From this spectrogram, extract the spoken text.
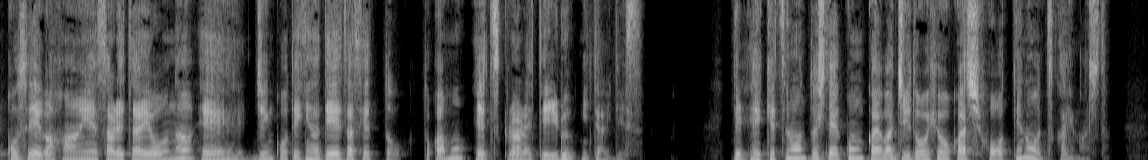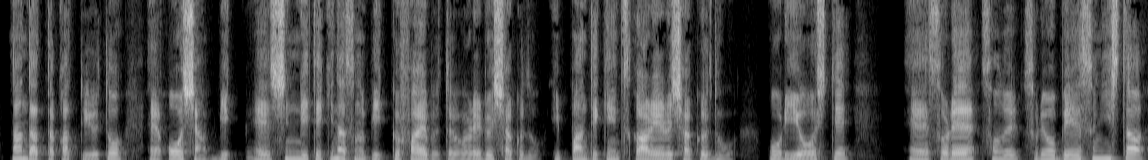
個性が反映されたような人工的なデータセットとかも作られているみたいです。で、結論として今回は自動評価手法っていうのを使いました。何だったかっていうと、オーシャン、ビッ心理的なそのビッグファイブと言われる尺度、一般的に使われる尺度を利用して、それ、それ、それをベースにした、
